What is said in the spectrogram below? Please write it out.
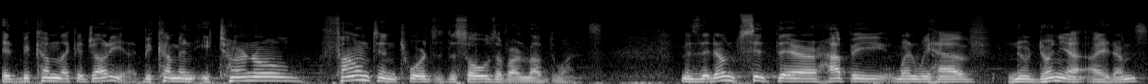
it become like a jariyah, become an eternal fountain towards the souls of our loved ones. Means they don't sit there happy when we have new dunya items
